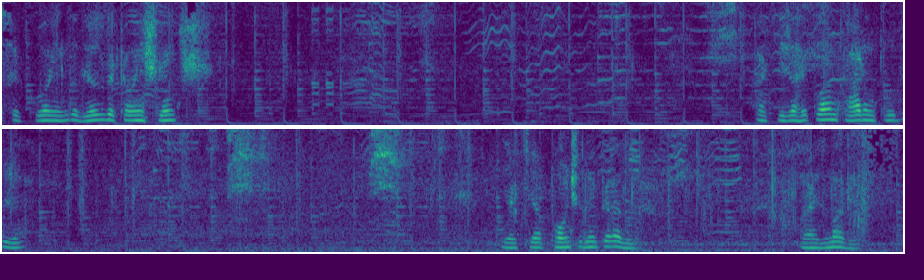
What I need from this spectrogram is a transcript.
Secou ainda desde aquela enchente. Aqui já replantaram tudo já. E aqui é a ponte do imperador. Mais uma vez.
